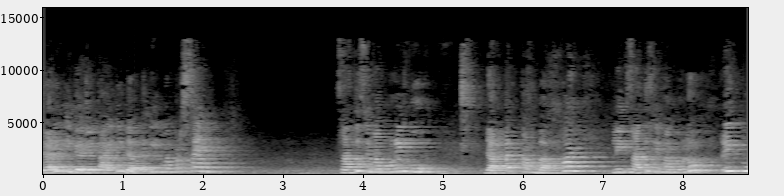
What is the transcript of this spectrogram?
dari 3 juta itu dapat 5 persen. 150 ribu. Dapat tambahan 150 ribu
